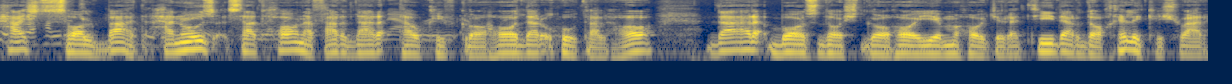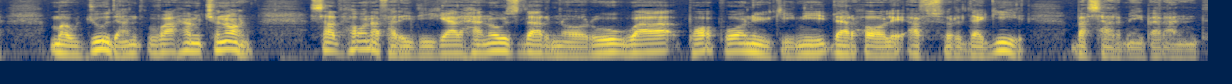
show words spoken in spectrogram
هشت سال بعد هنوز صدها نفر در توقیفگاه ها در هتل ها در بازداشتگاه های مهاجرتی در داخل کشور موجودند و همچنان صدها نفر دیگر هنوز در نارو و پاپوانیوگینی در حال افسردگی به سر می‌برند.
